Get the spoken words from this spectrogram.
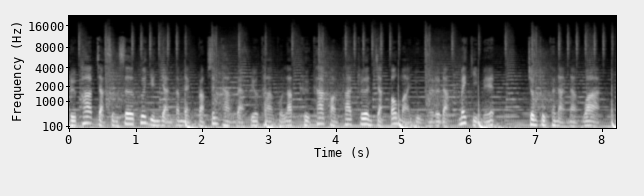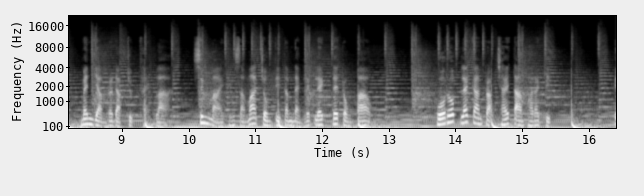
หรือภาพจากเซ็นเซอร์เพื่อยืนยันตำแหน่งปรับเส้นทางแบบเรียลไทม์ผลลัพธ์คือค่าความคลาดเคลื่อนจากเป้าหมายอยู่ในระดับไม่กี่เมตร จนถูกขนานนามว่า แม่นยำระดับจุดไข่ปลา ซึ่งหมายถึงสามารถโจมตีตำแหน่งเล็ก ๆ ได้ตรงเป้า หัวรบและการปรับใช้ตามภารกิจเอ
